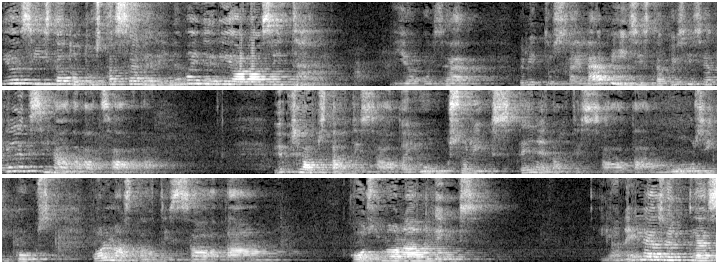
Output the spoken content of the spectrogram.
ja siis ta tutvustas seal erinevaid erialasid ja kui see üritus sai läbi, siis ta küsis, ja kelleks sina tahad saada? üks laps tahtis saada juuksuriks, teine tahtis saada muusikuks, kolmas tahtis saada kosmonaudiks ja neljas ütles,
